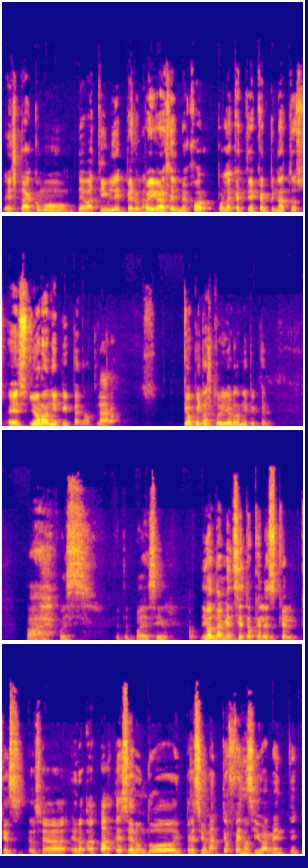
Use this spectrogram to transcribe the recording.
está como debatible, pero Claro. puede llegar a ser el mejor por la cantidad de campeonatos, es Jordan y Pippen, ¿no? Claro. ¿Qué opinas tú de Jordan y Pippen? Ah, pues, ¿qué te puedo decir? Digo, No. también siento que, les, que, que o sea, era- aparte de ser un dúo impresionante ofensivamente,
